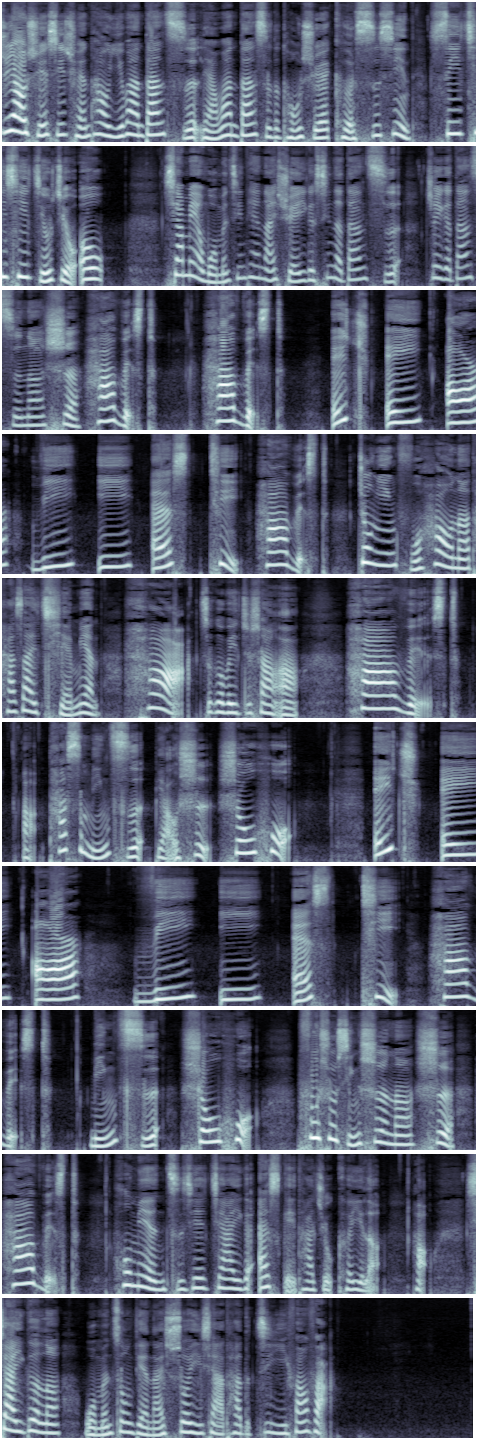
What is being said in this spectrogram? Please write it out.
需要学习全套一万单词、两万单词的同学，可私信 c 七七九九 o。下面我们今天来学一个新的单词，这个单词呢是 harvest，harvest，h a r v e s t，harvest，重音符号呢它在前面 ha 这个位置上啊，harvest 啊，它是名词，表示收获，h a r v e s t harvest 名词收获，复数形式呢是 harvest，后面直接加一个 s 给它就可以了。好，下一个呢，我们重点来说一下它的记忆方法。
